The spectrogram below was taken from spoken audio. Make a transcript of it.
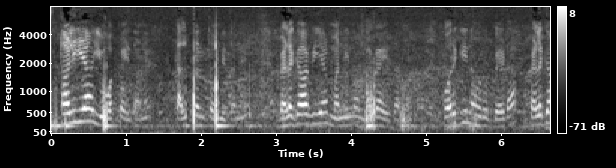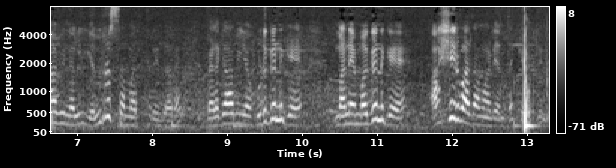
ಸ್ಥಳೀಯ ಯುವಕ ಇದ್ದಾನೆ ಕಲ್ತಂತವನಿದ್ದಾನೆ ಬೆಳಗಾವಿಯ ಮಣ್ಣಿನ ಮಗ ಇದ್ದಾನೆ. ಹೊರಗಿನವರು ಬೇಡ ಬೆಳಗಾವಿನಲ್ಲಿ ಎಲ್ಲರೂ ಸಮರ್ಥರಿದ್ದಾರೆ. ಬೆಳಗಾವಿಯ ಹುಡುಗನಿಗೆ ಮನೆ ಮಗನಿಗೆ ಆಶೀರ್ವಾದ ಮಾಡಿ ಅಂತ ಕೇಳ್ತೀನಿ.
